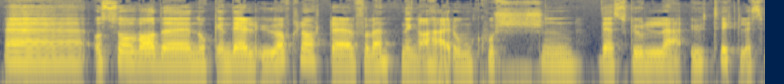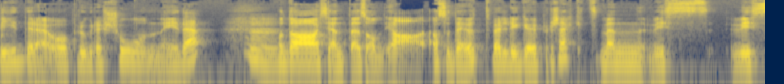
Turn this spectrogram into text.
Eh, og så var det nok en del uavklarte forventninger her om hvordan det skulle utvikles videre, og progresjonen i det. Og da kjente jeg sånn Ja, altså det er jo et veldig gøy prosjekt, men hvis, hvis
